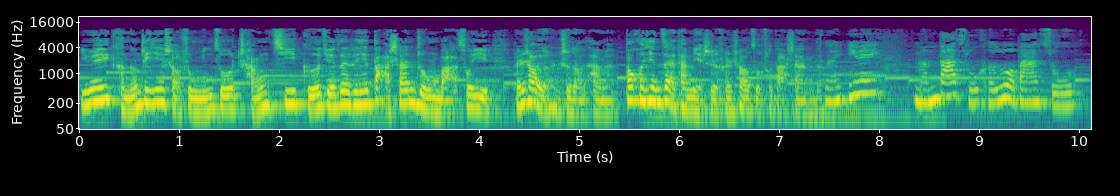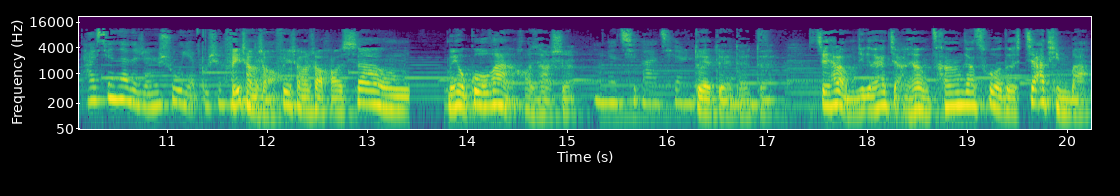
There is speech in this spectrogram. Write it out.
因为可能这些少数民族长期隔绝在这些大山中吧，所以很少有人知道他们。包括现在，他们也是很少走出大山的。对，因为门巴族和洛巴族，他现在的人数也不是非常少，非常少，好像没有过万，好像是应该七八千人。对对对对，接下来我们就给大家讲一下仓央嘉措的家庭吧。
